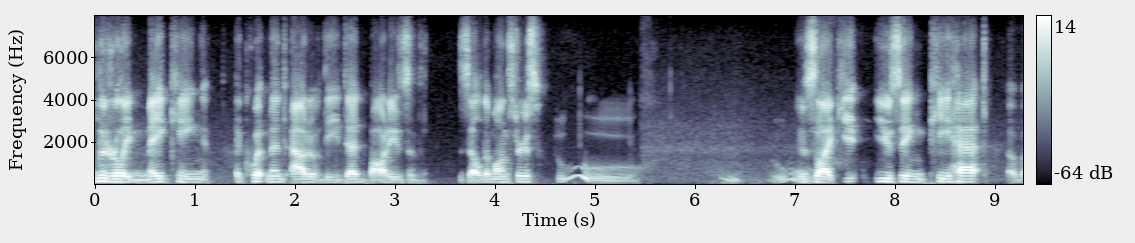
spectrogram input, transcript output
literally making equipment out of the dead bodies of Zelda monsters. Ooh. Ooh. It was like using Peahat uh,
